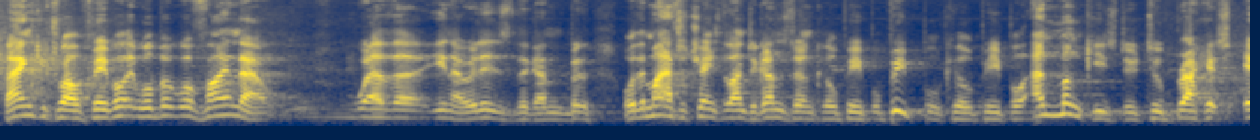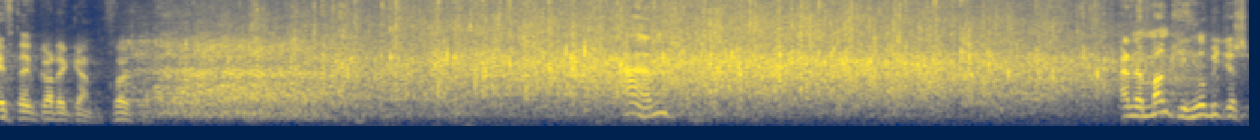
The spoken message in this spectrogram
Thank you, 12 people. It will, but we'll find out whether, you know, it is the gun. But, or they might have to change the line to guns don't kill people, people kill people, and monkeys do two brackets if they've got a gun. One. and, and a monkey, he'll be just.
